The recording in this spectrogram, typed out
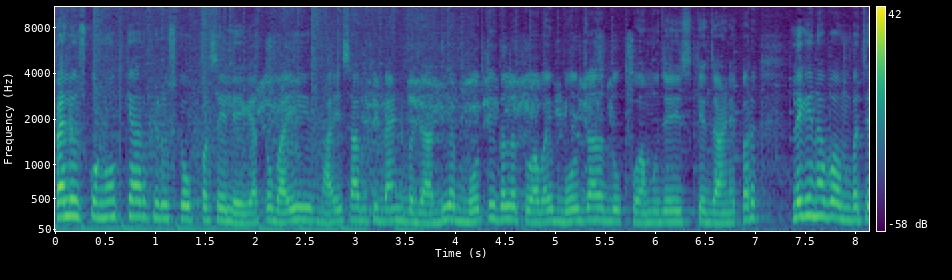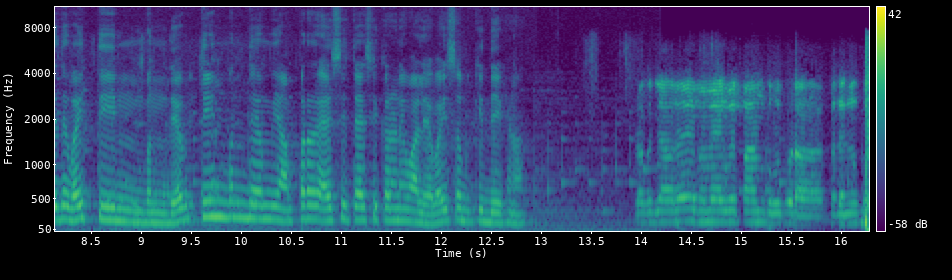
पहले उसको नोक किया और फिर उसके ऊपर से ही ले गया तो भाई भाई साहब की बैंड बजा दी, अब बहुत ही गलत हुआ भाई, बहुत ज़्यादा दुख हुआ मुझे इसके जाने पर। लेकिन अब हम बचे थे भाई तीन बंदे, अब तीन बंदे हम यहाँ पर ऐसी तैसी करने वाले हैं भाई, सबकी देखना। रुक जाओ रे मैं एक काम थोड़ा कदम को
